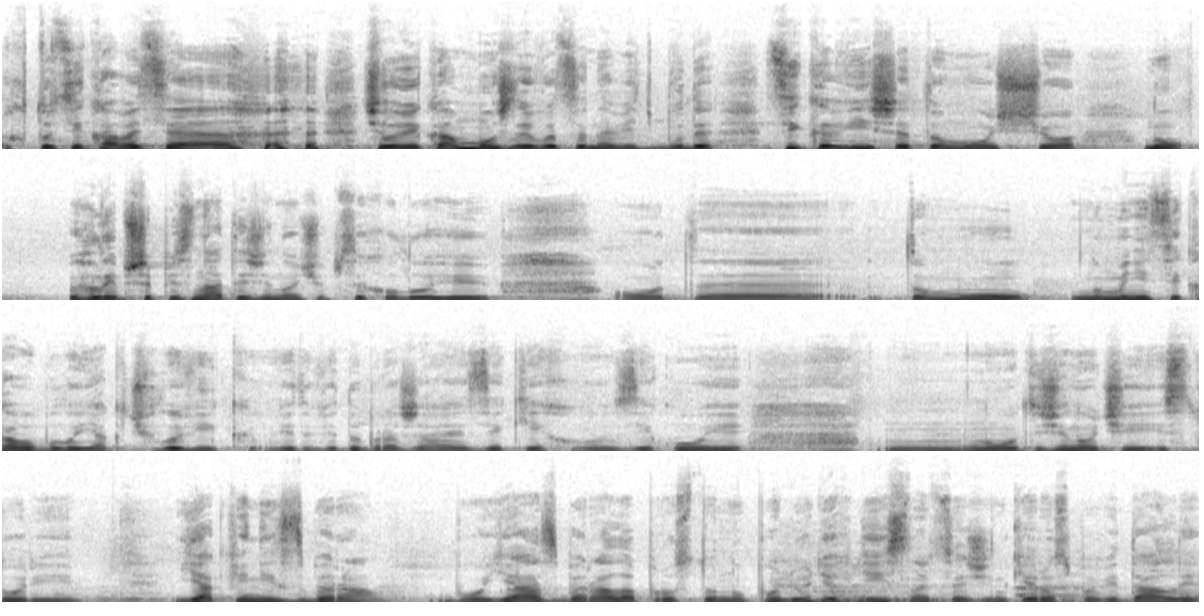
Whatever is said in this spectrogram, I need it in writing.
хто цікавиться чоловікам, можливо, це навіть буде цікавіше, тому що ну, глибше пізнати жіночу психологію. От, е, тому ну, мені цікаво було, як чоловік від, відображає, з, яких, з якої ну, от, жіночої історії, як він їх збирав. Бо я збирала просто ну, по людях, дійсно, це жінки розповідали,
